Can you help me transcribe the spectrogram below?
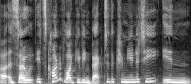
Uh, and so it's kind of like giving back to the community in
